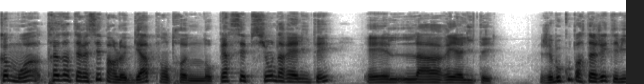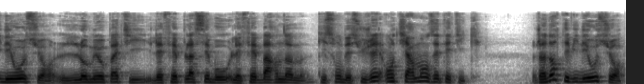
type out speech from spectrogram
comme moi, très intéressé par le gap entre nos perceptions de la réalité et la réalité. J'ai beaucoup partagé tes vidéos sur l'homéopathie, l'effet placebo, l'effet Barnum, qui sont des sujets entièrement zététiques. J'adore tes vidéos sur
